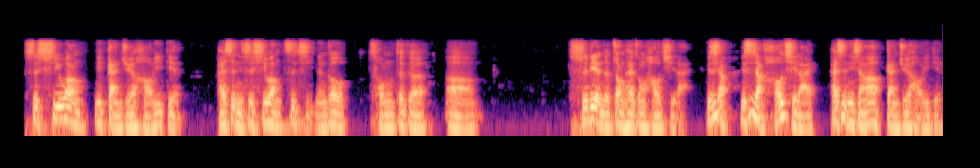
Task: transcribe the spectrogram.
是希望你感觉好一点，还是你是希望自己能够从这个啊、失恋的状态中好起来？你是想你是想好起来？”还是你想要感觉好一点？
